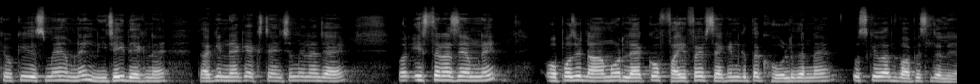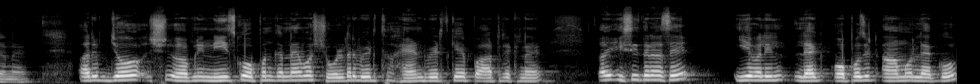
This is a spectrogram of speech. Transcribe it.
क्योंकि इसमें हमने नीचे ही देखना है, ताकि नेक एक्सटेंशन में ना जाए। और इस तरह से हमने ऑपोजिट आर्म और लेग को फाइव फाइव सेकेंड तक होल्ड करना है, उसके बाद वापस ले ले जाना है। और जो अपनी नीज़ को ओपन करना है, वो शोल्डर विड्थ हैंड विड्थ के पार्ट रखना है। और इसी तरह से ये वाली लेग ऑपोजिट आर्म और लेग को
